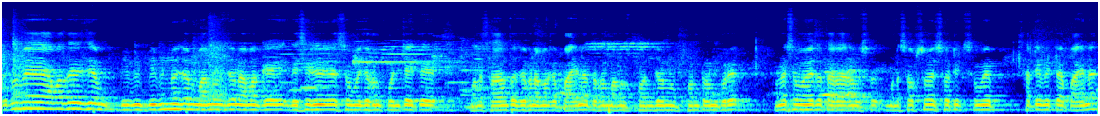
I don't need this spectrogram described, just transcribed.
প্রথমে আমাদের যে বিভিন্নজন বিভিন্ন জন মানুষজন আমাকে রেসিডেন্টের সময় যখন পঞ্চায়েতে মানে সাধারণত যখন আমাকে পায় না, তখন মানুষ ফোন জন ফোন টোন করে, অনেক সময় হয়তো তারা মানে সবসময় সঠিক সময়ে সার্টিফিকেটটা পায় না,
